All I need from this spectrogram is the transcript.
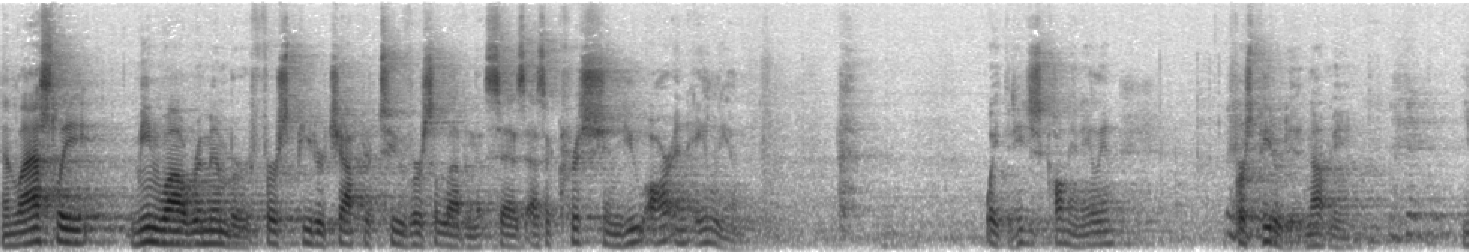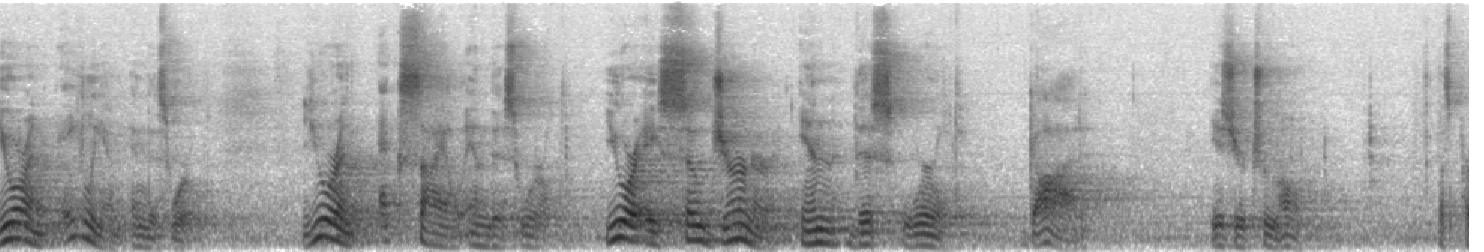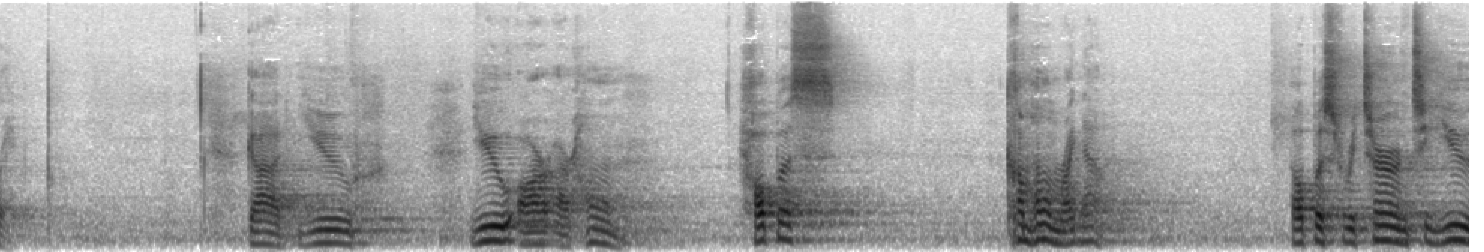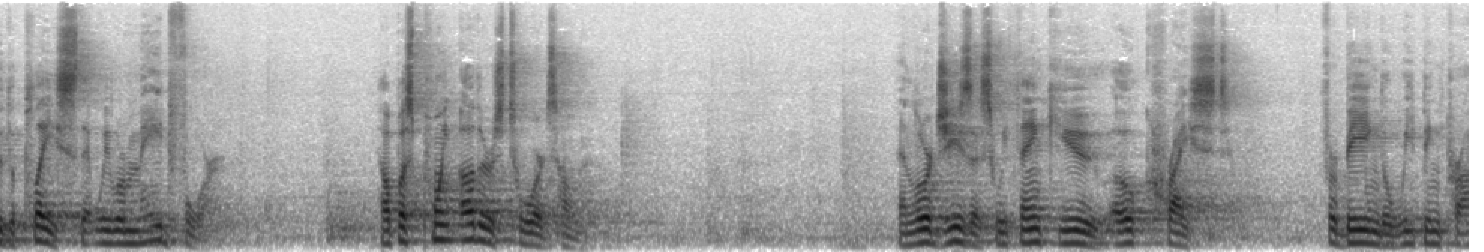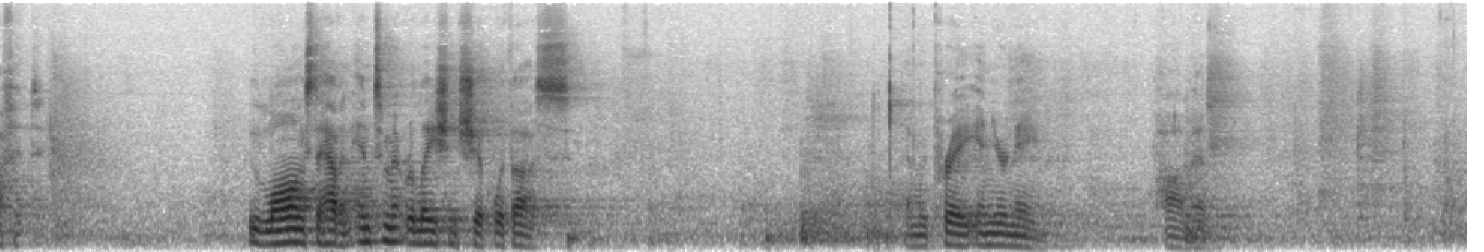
And lastly, meanwhile, remember 1 Peter chapter 2 verse 11 that says, as a Christian, you are an alien. Wait, did he just call me an alien? First Peter did, not me. You are an alien in this world. You are an exile in this world. You are a sojourner in this world. God is your true home. Let's pray. God, you, you are our home. Help us come home right now. Help us return to you, the place that we were made for. Help us point others towards home. And Lord Jesus, we thank you, O Christ, for being the weeping prophet. who longs to have an intimate relationship with us. And we pray in your name. Amen.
